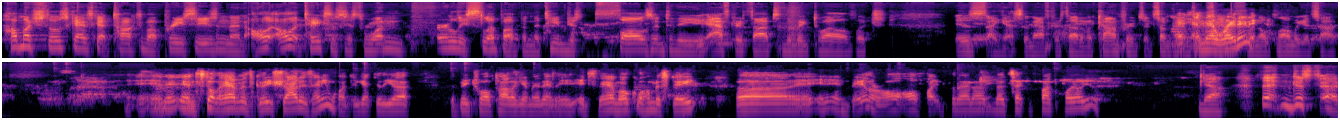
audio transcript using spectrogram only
how much those guys got talked about preseason. Then all all it takes is just one early slip up, and the team just falls into the afterthoughts of the Big Twelve, which is, I guess, an afterthought of a conference. That sometimes and they're right in when Oklahoma gets hot. and, and still they have as good a shot as anyone to get to the uh, the Big 12 title game. And it's them, Oklahoma State, uh, and, and Baylor all, all fighting for that uh, that second spot to play OU. Yeah, that, just uh,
